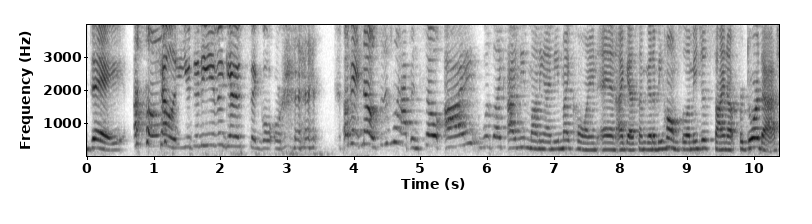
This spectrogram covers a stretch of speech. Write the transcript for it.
day. Um, Kelly, you didn't even get a single order. Okay, no, so this is what happened. So I was like, I need money, I need my coin, and I guess I'm gonna be home. So let me just sign up for DoorDash.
